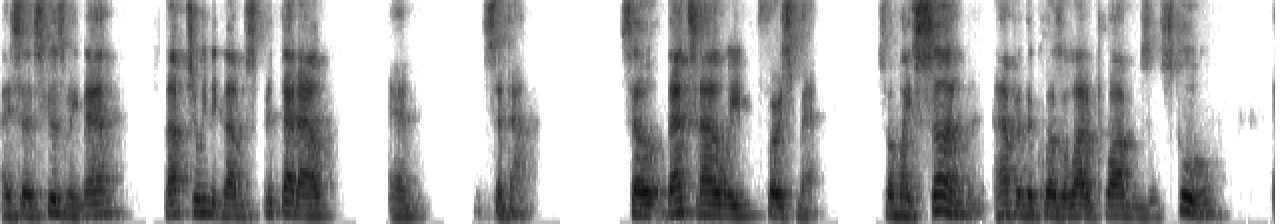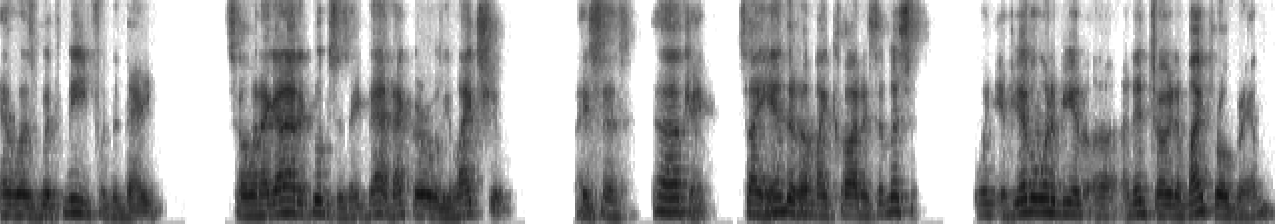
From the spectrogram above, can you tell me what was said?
I said, "Excuse me, ma'am, stop chewing the gum, spit that out, and sit down." So that's how we first met. So my son happened to cause a lot of problems in school and was with me for the day. So when I got out of group, he says, Hey, Dad, that girl really likes you. I says, oh, Okay. So I handed her my card. I said, Listen, when, if you ever want to be an, uh, an intern in my program,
